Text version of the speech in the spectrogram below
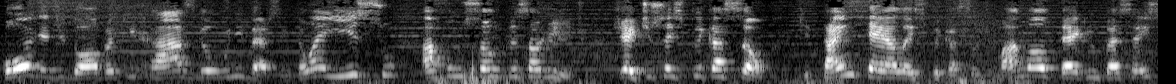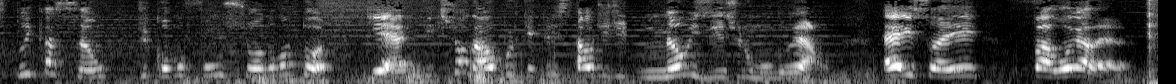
bolha de dobra que rasga o universo. Então é isso a função do cristal de lítio. Gente, isso é explicação que está em tela, explicação de manual técnico, essa é a explicação de como funciona o motor, que é ficcional porque cristal de não existe no mundo real. É isso aí, falou galera!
